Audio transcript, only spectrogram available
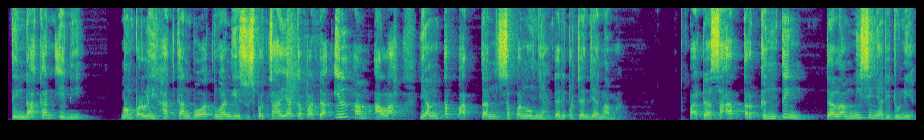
Tindakan ini memperlihatkan bahwa Tuhan Yesus percaya kepada ilham Allah yang tepat dan sepenuhnya dari Perjanjian Lama. Pada saat tergenting dalam misinya di dunia,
